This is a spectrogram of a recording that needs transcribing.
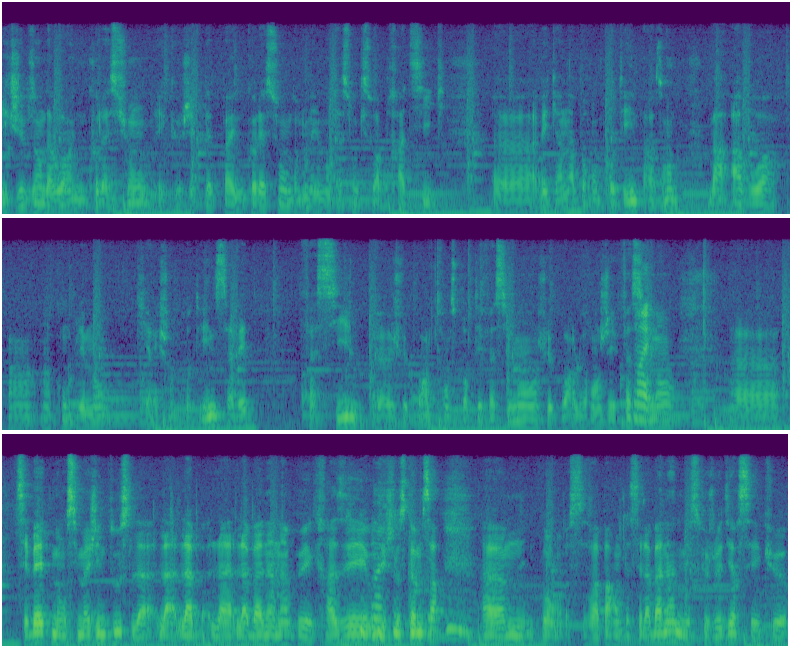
et que j'ai besoin d'avoir une collation et que j'ai peut-être pas une collation dans mon alimentation qui soit pratique, avec un apport en protéines par exemple, bah, avoir un, un complément qui est riche en protéines, ça va être facile, euh, je vais pouvoir le transporter facilement, je vais pouvoir le ranger facilement. Euh, c'est bête, mais on s'imagine tous la, la, banane un peu écrasée ou des choses comme ça. Euh, bon, ça ne va pas remplacer la banane, mais ce que je veux dire, c'est que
